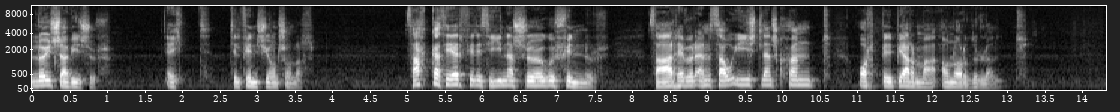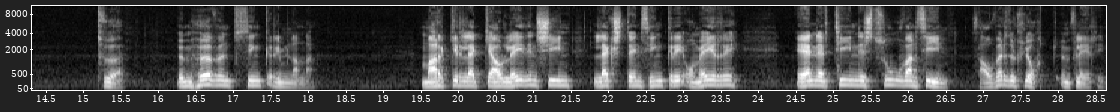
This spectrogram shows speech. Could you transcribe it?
Lausavísur. Eitt til Finns Jónssonar. Þakka þér fyrir þína sögu finnur. Þar hefur ennþá íslensk hönd orpið bjarma á Norðurlönd. 2. Um höfund þingrimnanna. Margir leggja á leiðin sín, leggstein þingri og meiri, en ef týnist þúvan þín, þá verður hljótt um fleiri.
